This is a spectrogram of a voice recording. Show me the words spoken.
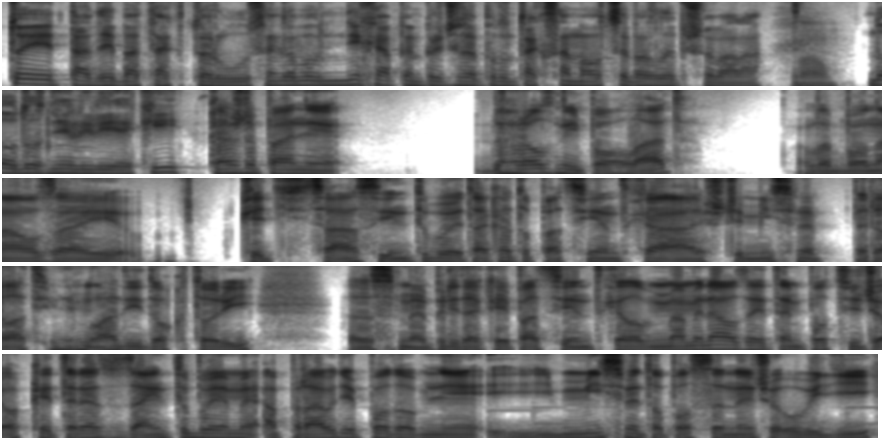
To je tá debata, ktorú sa, lebo nechápem, prečo sa potom tak sama od seba zlepšovala. No. No, odozneli lieky, Každopádne hrozný pohľad, lebo naozaj keď sa asi intubuje takáto pacientka a ešte my sme relatívne mladí doktori, sme pri takej pacientke, lebo my máme naozaj ten pocit, že ok, teraz zaintubujeme a pravdepodobne my sme to posledné, čo uvidí,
